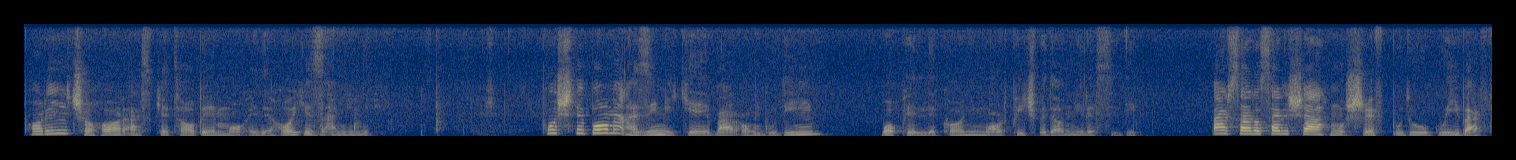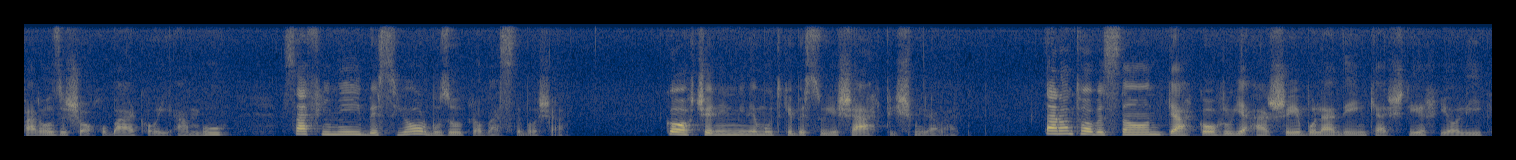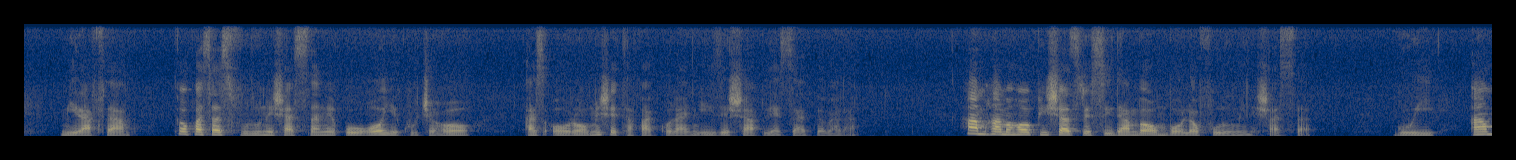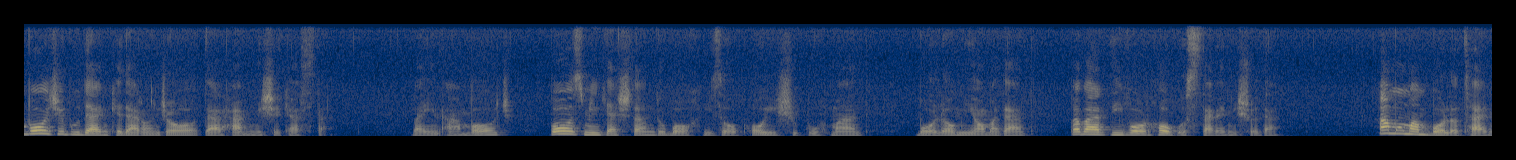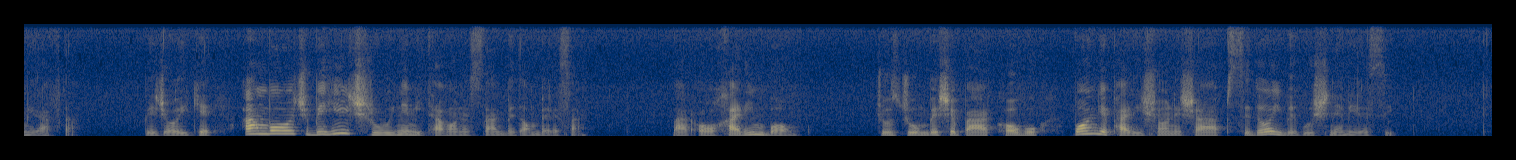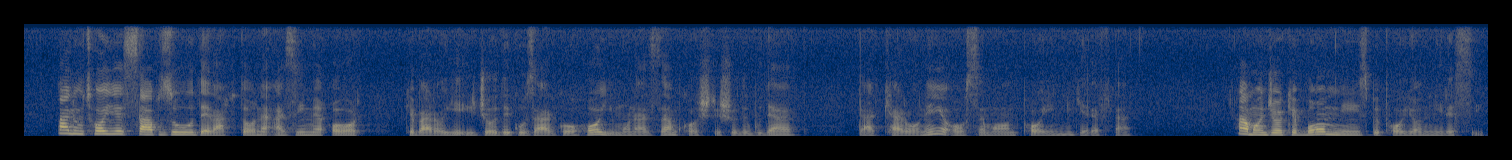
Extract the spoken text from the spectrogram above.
پاره چهار از کتاب ماعده های زمینی. پشت بام عظیمی که بر آن بودیم با پلکانی مارپیچ بدان می رسیدیم بر سراسر شهر مشرف بود و گویی بر فراز شاخ و برگهای انبوه سفینه بسیار بزرگ را بسته باشد. گاه چنین می نمود که به سوی شهر پیش می رود در آن تابستان گهگاه روی عرشه بلند این کشتی خیالی می رفتم تا پس از فرو نشستن قوقای کوچه ها از آرامش تفکرانگیز شب لذت ببرم هم همه ها پیش از رسیدن به آن بالا فرو می نشستن. گویی امواجی بودند که در آنجا در هم می شکستند و این امواج باز می گشتند و با خیزابهایی شکوهمند بالا می آمدند و بر دیوارها گستره می شدند. اما من بالاتر می رفتم به جایی که امواج به هیچ روی نمی توانستند بدان برسند بر آخرین بام جز جنبش برگ ها و بانگ پریشان شب صدایی به گوش نمی رسید بلوط های سبز و درختان عظیم قار که برای ایجاد گذرگاه های منظم کاشته شده بودند در کرانه آسمان پایین می گرفتند. همانجا که بام نیز به پایان می رسید.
